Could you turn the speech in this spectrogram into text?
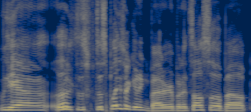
yeah dis- displays are getting better but it's also about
